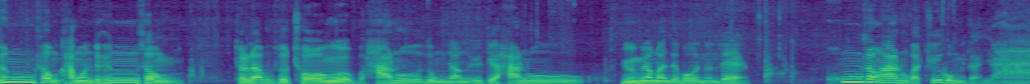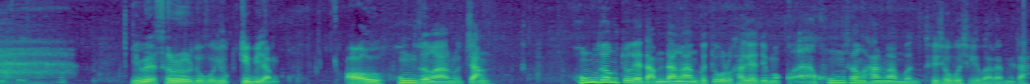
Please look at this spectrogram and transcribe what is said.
횡성, 강원도 횡성, 전라북도 정읍, 한우 농장, 이렇게 한우 유명한 데 먹었는데, 홍성 한우가 최고입니다. 야 입에 설을 두고 육즙이 그냥, 어우, 홍성 한우 짱. 홍성 쪽에 담당한 그쪽으로 가게 되면 꼭 홍성 한우 한번 드셔보시기 바랍니다.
